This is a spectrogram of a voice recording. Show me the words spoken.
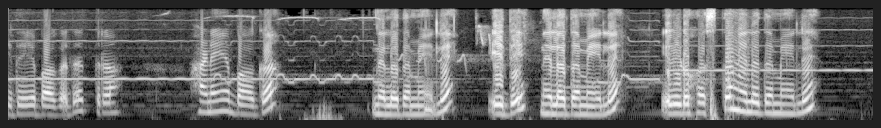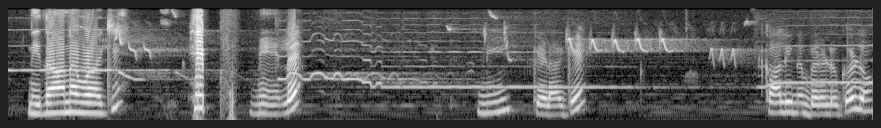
ಇದೇ ಭಾಗದ ಹತ್ರ ಹಣೆಯ ಭಾಗ ನೆಲದ ಮೇಲೆ. ಎದೆ ನೆಲದ ಮೇಲೆ. ಎರಡು ಹಸ್ತ ನೆಲದ ಮೇಲೆ. ನಿಧಾನವಾಗಿ ಹಿಪ್ ಮೇಲೆ. ನೀ ಕೆಳಗೆ ಕಾಲಿನ ಬೆರಳುಗಳು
